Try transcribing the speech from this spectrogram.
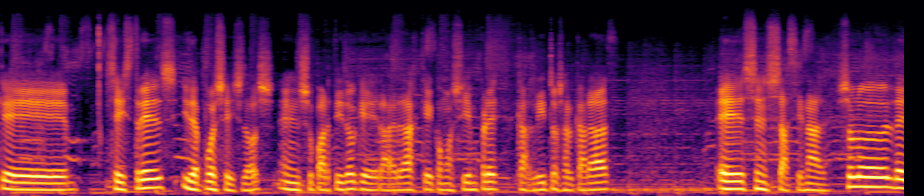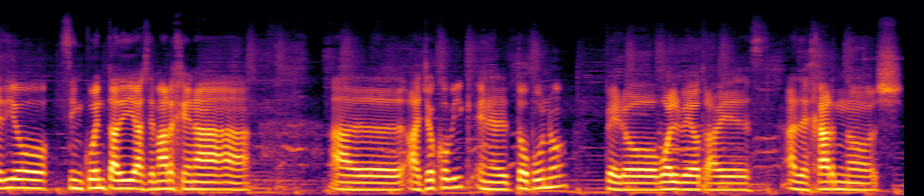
que 6-3 y después 6-2 en su partido, que la verdad es que como siempre Carlitos Alcaraz es sensacional. Solo le dio 50 días de margen a, al- a Djokovic en el top 1, pero vuelve otra vez a dejarnos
